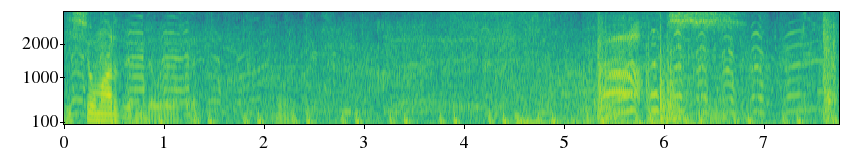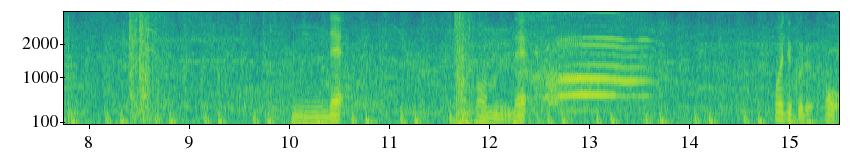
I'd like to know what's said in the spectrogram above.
の一生回るぜほんで俺はこれ、うん、んで飛んで越えてくる。ほう。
